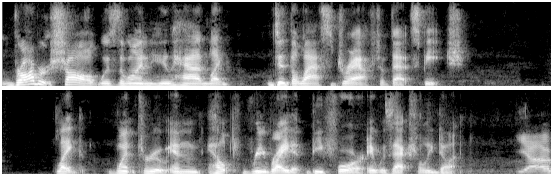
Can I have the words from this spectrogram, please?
Robert Shaw was the one who had like did the last draft of that speech like went through and helped rewrite it before it was actually done Yeah,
